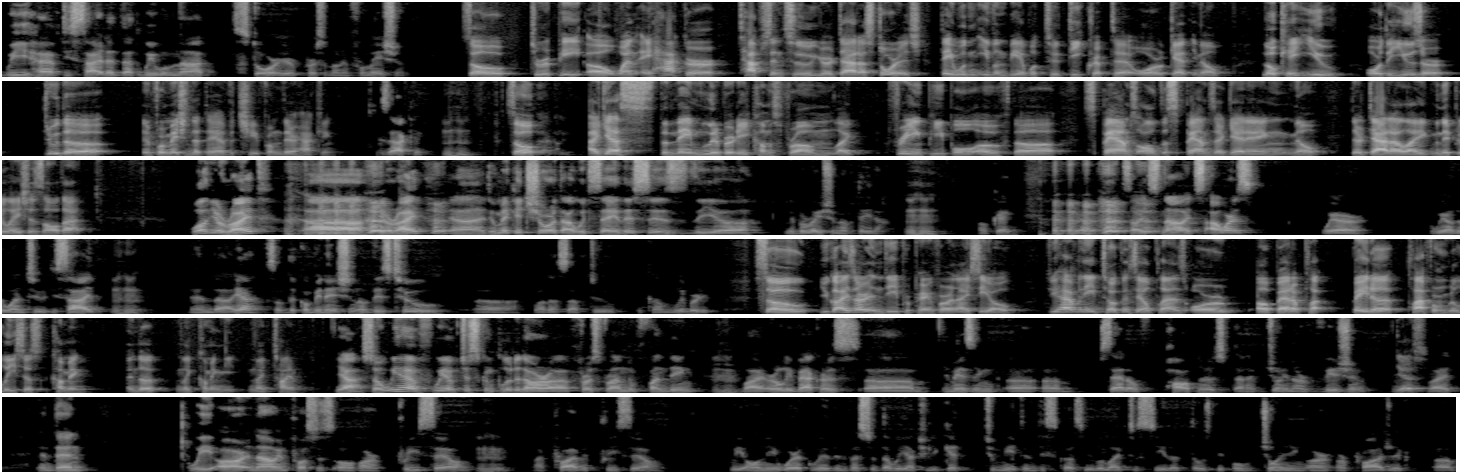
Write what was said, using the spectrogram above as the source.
we have decided that we will not store your personal information. So to repeat, uh, when a hacker taps into your data storage, they wouldn't even be able to decrypt it or get, you know, locate you or the user through the information that they have achieved from their hacking. Exactly. So I guess the name Liberty comes from like freeing people of the spams, all the spams they're getting, you know, their data like manipulations, all that. Well, you're right. Uh, you're right. Uh, to make it short, I would say this is the uh, liberation of data. Okay. yeah. So it's now it's ours. Where we are the one to decide. And uh, yeah, so the combination of these two uh, brought us up to become Liberty. So you guys are indeed preparing for an ICO. Do you have any token sale plans or a better pla- beta platform releases coming in the like coming like time? Yeah, so we have we have just concluded our uh, first round of funding by early backers. Um, amazing uh, um, set of partners that have joined our vision, Yes. right? And then we are now in process of our pre-sale, our private pre-sale. We only work with investors that we actually get to meet and discuss. We would like to see that those people joining our, our project um,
